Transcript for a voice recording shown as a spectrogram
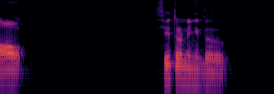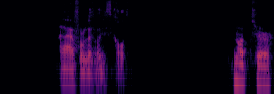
Oh. Is he turning into. I forgot what it's called. Not sure.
